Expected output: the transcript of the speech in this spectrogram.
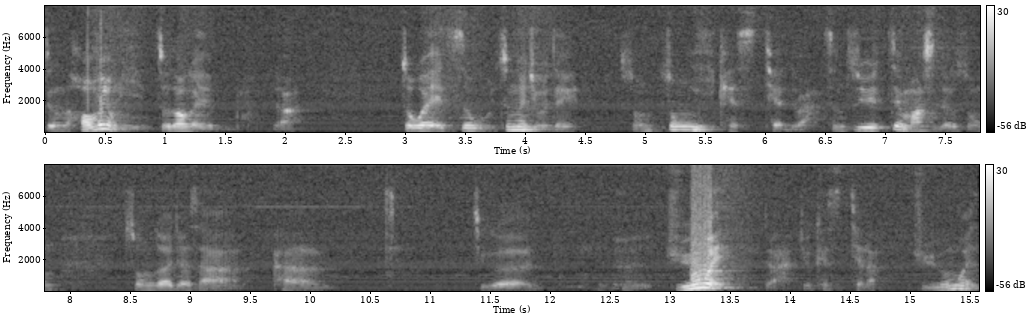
真是好勿容易走到搿一步，对伐？作为一支完整个球队。从中乙开始踢，对伐？甚至于再往前头，从从搿叫啥呃，这个全运会，对伐？就开始踢了。全运会是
